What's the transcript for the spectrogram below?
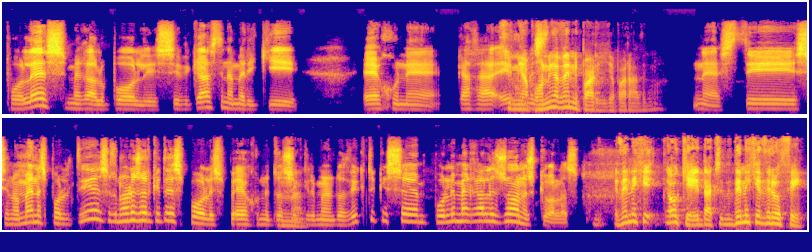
πολλές μεγαλοπόλεις, ειδικά στην Αμερική, έχουν καθα... Στην έχουν Ιαπωνία δεν υπάρχει, για παράδειγμα. Ναι, στις Ηνωμένες Πολιτείες γνωρίζω αρκετές πόλεις που έχουν το Ναι. συγκεκριμένο το δίκτυο και σε πολύ μεγάλες ζώνες κιόλας. Ε, Δεν έχει, οκ, εντάξει, δεν έχει εδραιωθεί.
